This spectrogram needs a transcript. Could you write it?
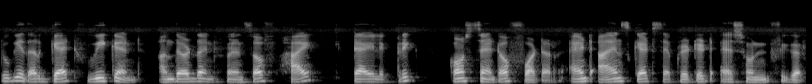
together get weakened under the influence of high dielectric constant of water and ions get separated as shown in figure.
